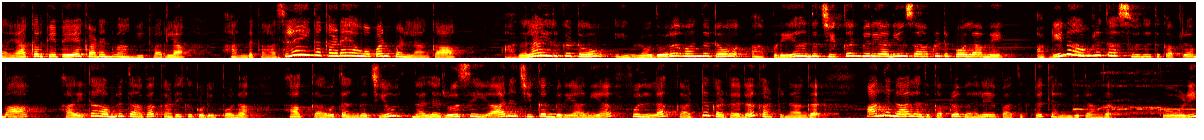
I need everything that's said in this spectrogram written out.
தயாக்கர் கிட்டேயே கடன் வாங்கிட்டு வரலாம். அந்த காசில் எங்கள் கடையை ஓப்பன் பண்ணலாங்க்கா அதெல்லாம் இருக்கட்டும். இவ்வளோ தூரம் வந்துட்டோம். அப்படியே அந்த சிக்கன் பிரியாணியும் சாப்பிட்டுட்டு போகலாமே அப்படின்னு அம்ரிதா சொன்னதுக்கப்புறமா ஹரிதா அம்ரிதாவை கடைக்கு கூட்டிகிட்டு போனா. அக்காவும் தங்கச்சியும் நல்ல ருசியான சிக்கன் பிரியாணியை ஃபுல்லாக கட்டு கட்டுன்னு கட்டுனாங்க. அந்த நாள் அதுக்கப்புறம் வேலையை பார்த்துக்கிட்டு கிளம்பிட்டாங்க. கோழி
